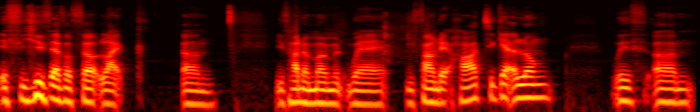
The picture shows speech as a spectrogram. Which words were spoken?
if you've ever felt like um, you've had a moment where you found it hard to get along with um,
